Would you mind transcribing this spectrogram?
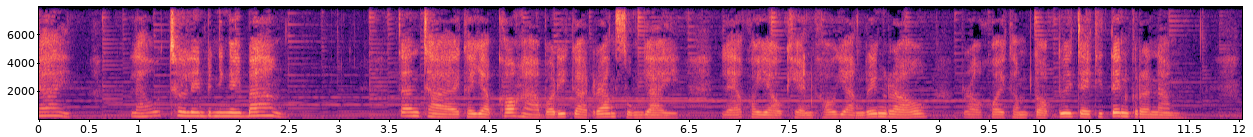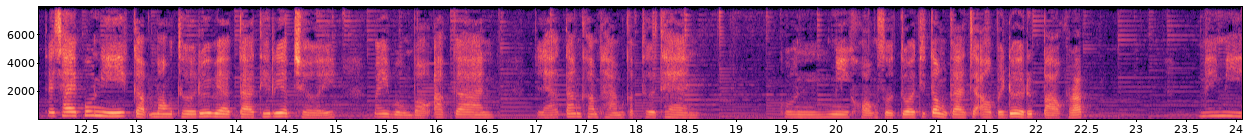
ได้แล้วเชอเลนเป็นยังไงบ้าง จันชายขยับเข้าหาบริการร่างสูงใหญ่ แล้วเขย่าแขนเขาอย่างเร่งเร้ารอคอยคำตอบด้วยใจที่เต้นกระนำแต่ชายผู้นี้กลับมองเธอด้วยแววตาที่เรียบเฉย ไม่บ่งบอกอาการ แล้วตั้งคำถามกับเธอแทน คุณมีของส่วนตัวที่ต้องการจะเอาไปด้วยหรือเปล่าครับ ไม่มี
